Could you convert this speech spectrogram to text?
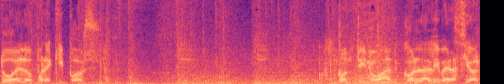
Duelo por equipos. Continuad con la liberación.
